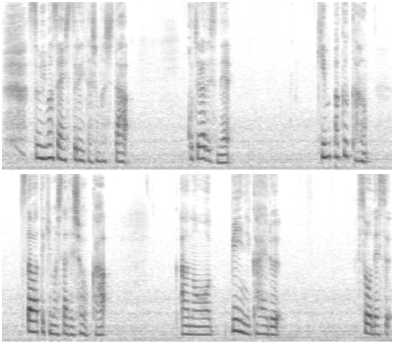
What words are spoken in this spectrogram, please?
すみません、失礼いたしました。こちらですね。緊迫感伝わってきましたでしょうか？あの B に変える。そうです。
